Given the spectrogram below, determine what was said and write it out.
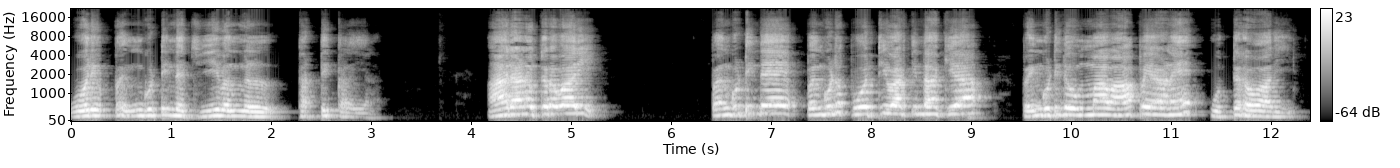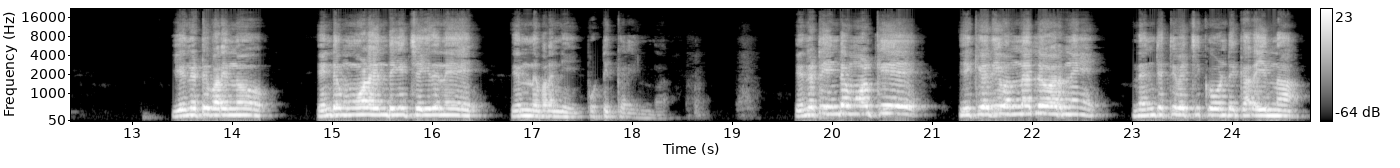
ഒരു പെൺകുട്ടിന്റെ ജീവങ്ങൾ തട്ടിക്കളയാണ്. ആരാണ് ഉത്തരവാദി? പെൺകുട്ടിന്റെ പെൺകുട്ടി പോറ്റി വാർത്തിണ്ടാക്കിയ പെൺകുട്ടിന്റെ ഉമ്മ വാപ്പയാണ് ഉത്തരവാദി. എന്നിട്ട് പറയുന്നു എന്റെ മോളെ എന്തെങ്കിലും ചെയ്തനേ എന്ന് പറഞ്ഞ് പൊട്ടിക്കരയുന്ന എന്നിട്ട് എന്റെ മോൾക്ക് ഈ ഗതി വന്നല്ലോ പറഞ്ഞ് നെഞ്ചത്ത് വെച്ചിക്കൊണ്ട് കരയുന്ന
